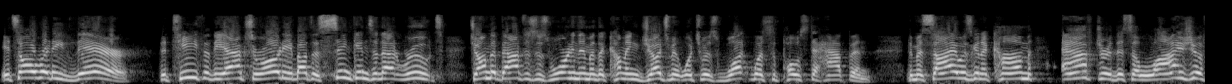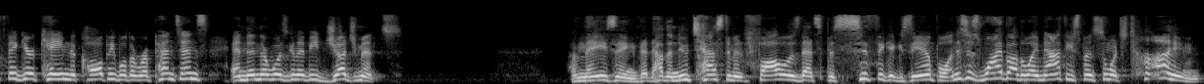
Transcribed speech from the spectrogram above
It's already there. The teeth of the axe are already about to sink into that root. John the Baptist is warning them of the coming judgment, which was what was supposed to happen. The Messiah was going to come after this Elijah figure came to call people to repentance, and then there was going to be judgment. Amazing that how the New Testament follows that specific example. And this is why, by the way, Matthew spends so much time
